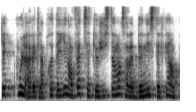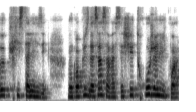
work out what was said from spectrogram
qui est cool avec la protéine, en fait, c'est que justement, ça va te donner cet effet un peu cristallisé. Donc, en plus de ça, ça va sécher trop joli, quoi.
